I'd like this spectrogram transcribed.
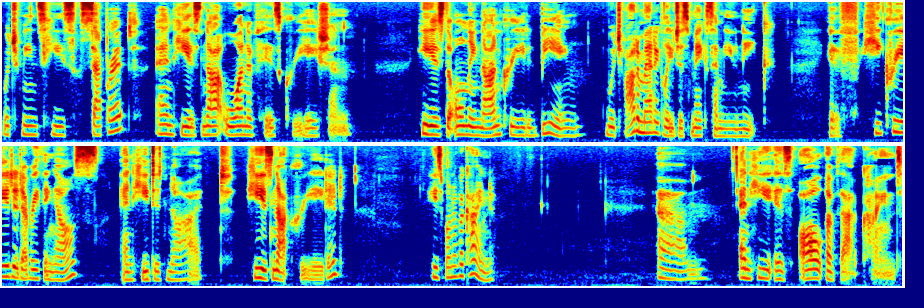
which means he's separate and he is not one of his creation. He is the only non created being, which automatically just makes him unique. If he created everything else and he did not, he is not created, he's one of a kind. Um, and he is all of that kind.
